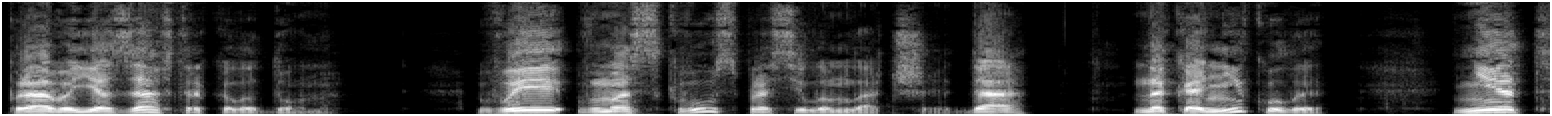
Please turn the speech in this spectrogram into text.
Право, я завтракала дома. — Вы в Москву? — спросила младшая. — Да. — На каникулы? — Нет,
